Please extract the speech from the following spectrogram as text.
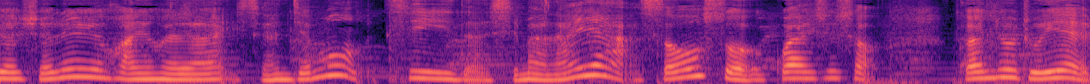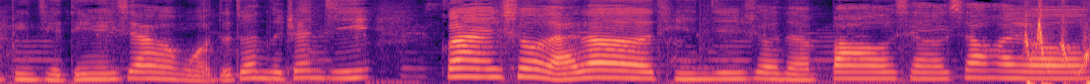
段旋律，欢迎回来！喜欢节目记得喜马拉雅搜索“怪兽手”，关注主页，并且订阅一下我的段子专辑《怪兽来了》，天津社的爆笑笑话哟，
